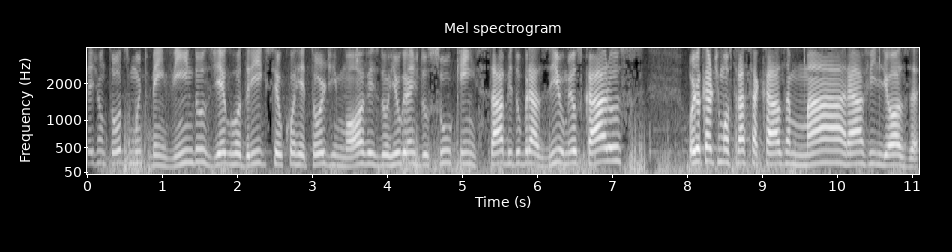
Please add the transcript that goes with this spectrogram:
Sejam todos muito bem-vindos. Diego Rodrigues, seu corretor de imóveis do Rio Grande do Sul, quem sabe do Brasil. Meus caros, hoje eu quero te mostrar essa casa maravilhosa.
